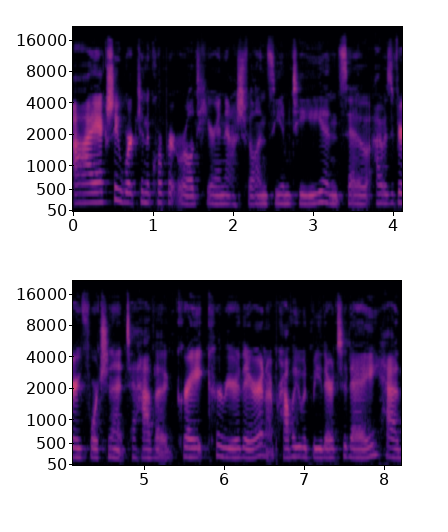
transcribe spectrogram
I actually worked in the corporate world here in Nashville and CMT, and so I was very fortunate to have a great career there, and I probably would be there today had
